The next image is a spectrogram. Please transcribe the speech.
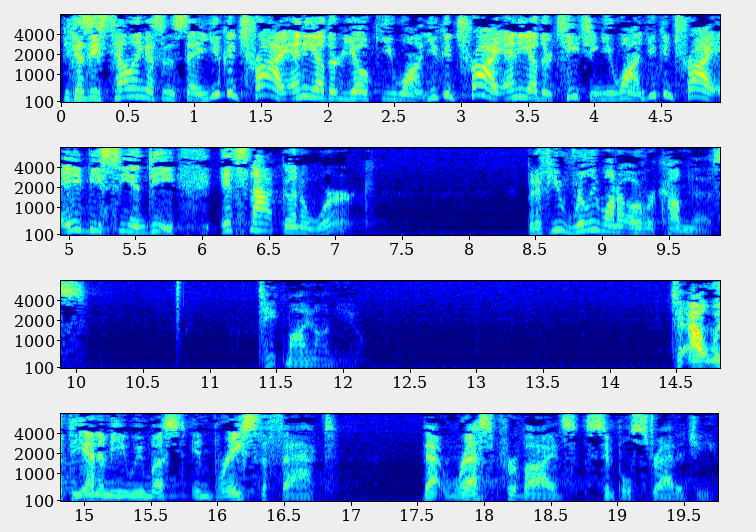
Because he's telling us and saying, you can try any other yoke you want. You can try any other teaching you want. You can try A, B, C, and D. It's not going to work. But if you really want to overcome this, take mine on you. To outwit the enemy, we must embrace the fact that rest provides simple strategy.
